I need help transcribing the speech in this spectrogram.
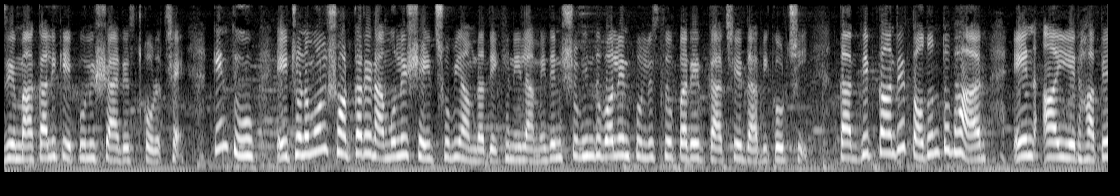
যে মা কালীকে পুলিশ অ্যারেস্ট করেছে। কিন্তু এই তৃণমূল সরকারের আমলে সেই ছবি আমরা দেখে নিলাম। এদিন শুভেন্দু বলেন, পুলিশ সুপারের কাছে দাবি করছি। কাকদ্বীপ কাণ্ডের তদন্তভার এনআই এর হাতে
